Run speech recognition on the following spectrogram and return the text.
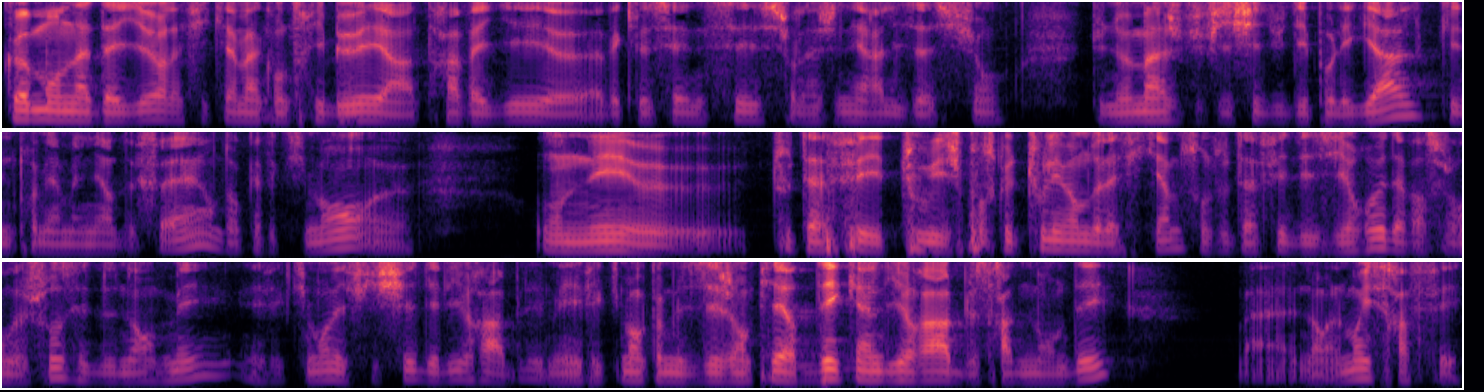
Comme on a d'ailleurs, la FICAM a contribué à travailler euh, avec le CNC sur la généralisation du nommage du fichier du dépôt légal, qui est une première manière de faire. Donc effectivement, euh, on est euh, tout à fait, tout, et je pense que tous les membres de la FICAM sont tout à fait désireux d'avoir ce genre de choses et de normer effectivement les fichiers des livrables. Mais effectivement, comme le disait Jean-Pierre, dès qu'un livrable sera demandé, bah, normalement il sera fait.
